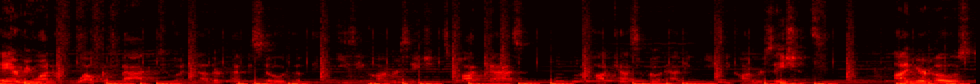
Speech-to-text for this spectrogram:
Hey everyone, welcome back to another episode of the Easy Conversations podcast, a podcast about having easy conversations. I'm your host,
